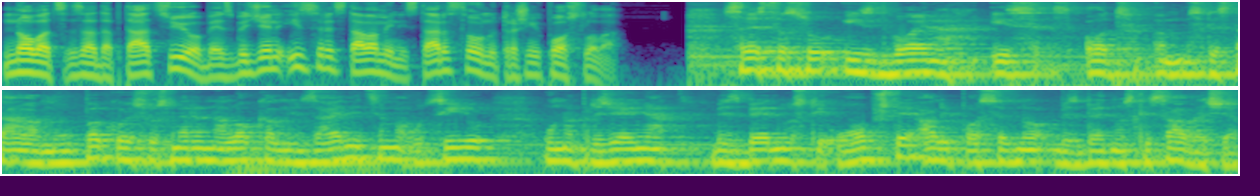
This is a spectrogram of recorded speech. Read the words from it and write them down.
Novac za adaptaciju je obezbeđen iz sredstava Ministarstva unutrašnjih poslova. Sredstva su izdvojena iz, od sredstava MUPA koje su usmerena lokalnim zajednicama u cilju unapređenja bezbednosti uopšte, ali posebno bezbednosti saobraćaja.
